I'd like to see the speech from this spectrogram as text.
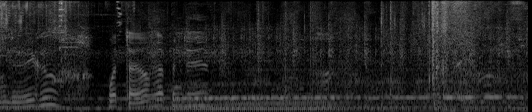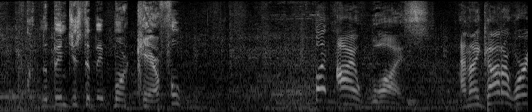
Oh, there you go. What the hell happened to him? Couldn't have been just a bit more careful. But I was. And I gotta work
